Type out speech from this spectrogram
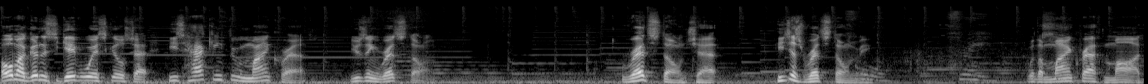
Oh my goodness, he gave away his skills chat. He's hacking through Minecraft using Redstone. Redstone chat. He just Redstone me with a Minecraft mod.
